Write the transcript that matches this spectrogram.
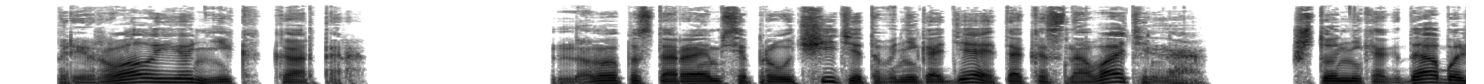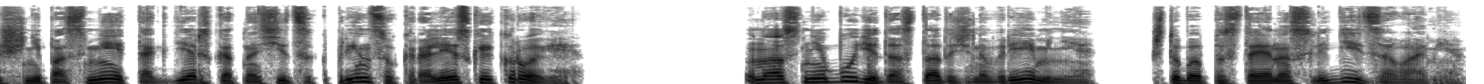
— прервал ее Ник Картер. «Но мы постараемся проучить этого негодяя так основательно, что никогда больше не посмеет так дерзко относиться к принцу королевской крови. У нас не будет достаточно времени, чтобы постоянно следить за вами,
